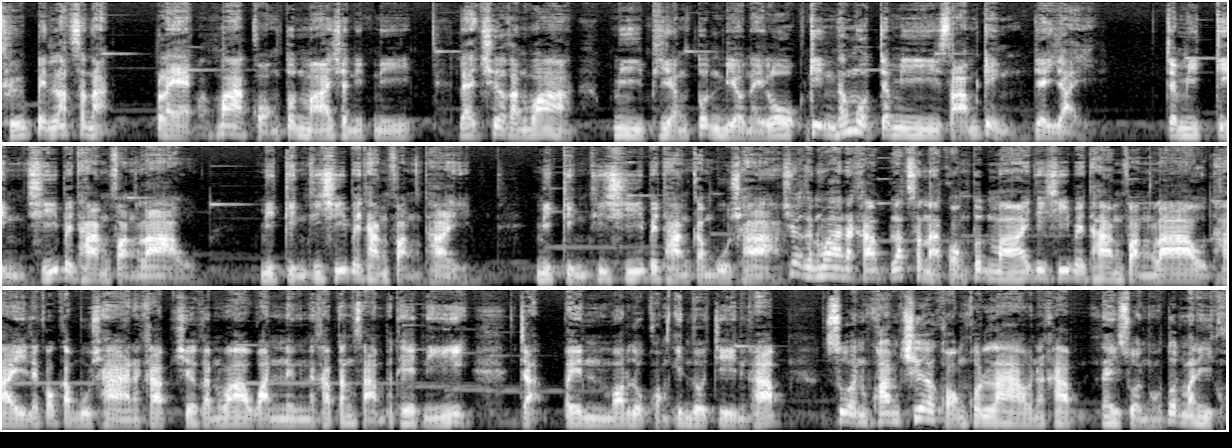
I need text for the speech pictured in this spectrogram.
ถือเป็นลักษณะแปลกมากของต้นไม้ชนิดนี้ และเชื่อกันว่ามีเพียงต้นเดียวในโลก กิ่งทั้งหมดจะมี 3 กิ่งใหญ่ ๆ จะมีกิ่งชี้ไปทางฝั่งลาว มีกิ่งที่ชี้ไปทางฝั่งไทย มีกิ่งที่ชี้ไปทางกัมพูชา เชื่อกันว่านะครับลักษณะของต้นไม้ที่ชี้ไปทางฝั่งลาวไทยและก็กัมพูชานะครับเชื่อกันว่าวันหนึ่งนะครับทั้ง 3 ประเทศนี้จะเป็นมรดกของอินโดจีนครับส่วนความเชื่อของคนลาวนะครับในส่วนของต้นมณีโค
